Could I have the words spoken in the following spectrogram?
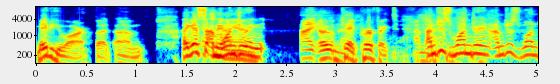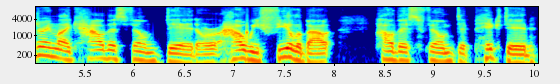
maybe you are but um i guess Actually, I'm wondering i okay not. perfect I'm, i'm just wondering i'm just wondering like how this film did or how we feel about how this film depicted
